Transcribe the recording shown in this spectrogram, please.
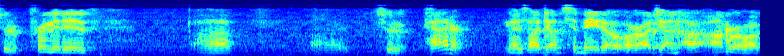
sort of primitive uh, uh, sort of pattern. As Ajahn Sumedho or Ajahn Amaro,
